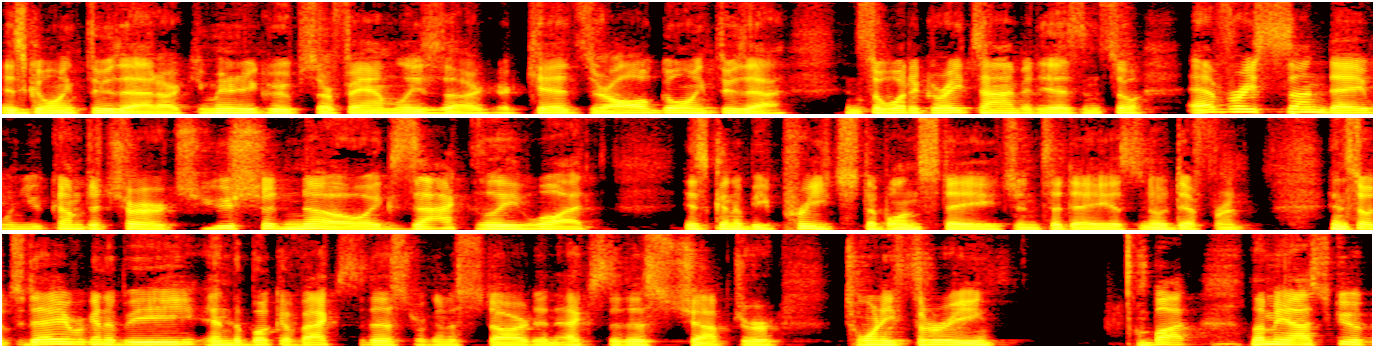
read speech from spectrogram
is going through that. Our community groups, our families, our, our kids, they're all going through that. And so, what a great time it is. And so, every Sunday when you come to church, you should know exactly what is going to be preached up on stage. And today is no different. And so, today we're going to be in the book of Exodus. We're going to start in Exodus chapter 23. But let me ask you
